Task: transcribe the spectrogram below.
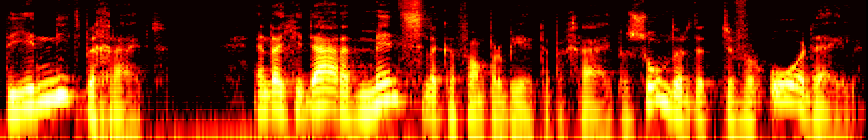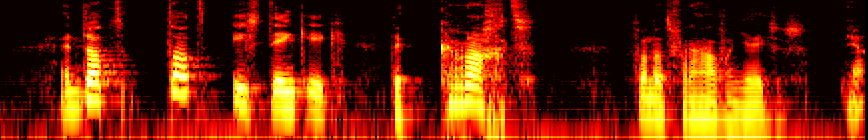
die je niet begrijpt. En dat je daar het menselijke van probeert te begrijpen, zonder het te veroordelen. En dat, dat is denk ik de kracht van dat verhaal van Jezus. Ja. Ik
